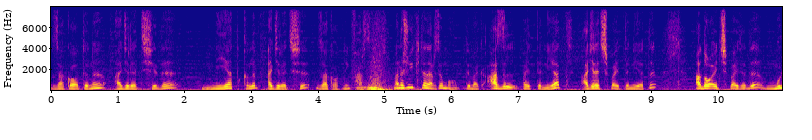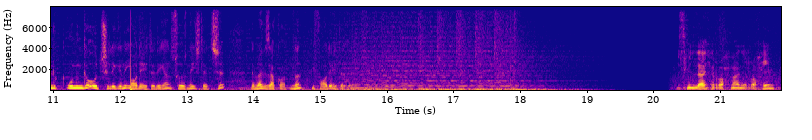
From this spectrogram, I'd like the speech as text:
zakotini ajratishida niyat qilib ajratishi zakotning farzi. Mana shu ikkita narsa muhim. Demak azl paytida niyat ajratish paytida niyati ado etish paytida mulk unga o'tishligini ifoda etadigan so'zni ishlatishi demak zakotni ifoda etadi. Bismillahi rohmanir rohim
